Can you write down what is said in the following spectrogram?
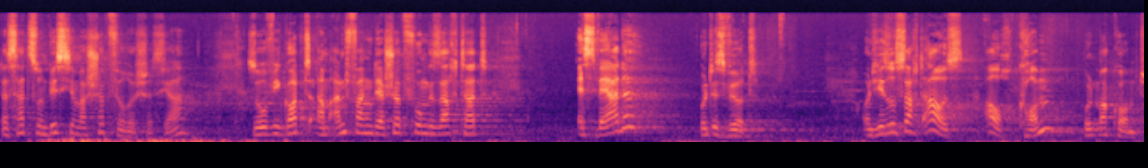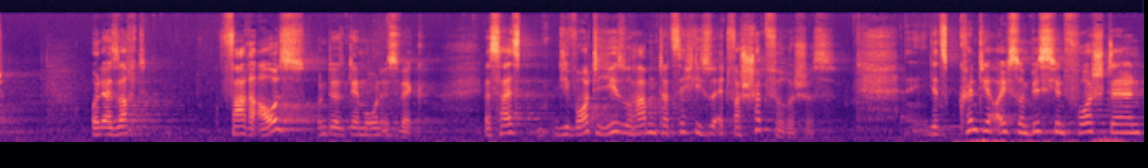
Das hat so ein bisschen was Schöpferisches, ja? So wie Gott am Anfang der Schöpfung gesagt hat, es werde und es wird. Und Jesus sagt aus, auch komm und man kommt. Und er sagt, fahre aus und der Dämon ist weg. Das heißt, die Worte Jesu haben tatsächlich so etwas Schöpferisches. Jetzt könnt ihr euch so ein bisschen vorstellen,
